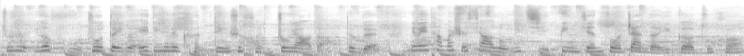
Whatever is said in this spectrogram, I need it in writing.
就是一个辅助对一个 ADC 的肯定是很重要的，对不对？因为他们是下路一起并肩作战的一个组合。”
